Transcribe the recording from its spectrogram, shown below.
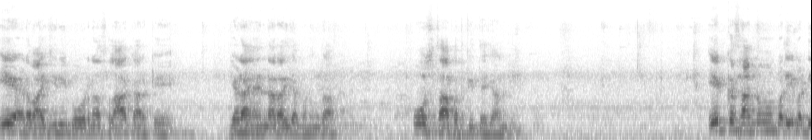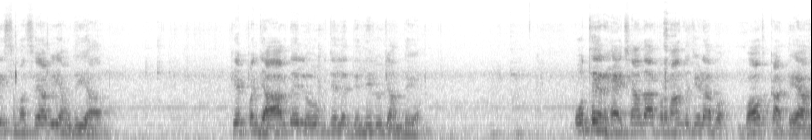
ਇਹ ਐਡਵਾਈਜ਼ਰੀ ਬੋਰਡ ਨਾਲ ਸਲਾਹ ਕਰਕੇ ਜਿਹੜਾ ਐਨ ਆਰ ਆਈ ਦਾ ਬਣੂਗਾ, ਉਹ ਸਥਾਪਿਤ ਕੀਤੇ ਜਾਣਗੇ। ਇੱਕ ਸਾਨੂੰ ਬੜੀ ਵੱਡੀ ਸਮੱਸਿਆ ਵੀ ਆਉਂਦੀ ਆ ਕਿ ਪੰਜਾਬ ਦੇ ਲੋਕ ਜਿਹੜੇ ਦਿੱਲੀ ਨੂੰ ਜਾਂਦੇ ਆ, ਉੱਥੇ ਰਹਿਸ਼ਾਂ ਦਾ ਪ੍ਰਬੰਧ ਜਿਹੜਾ ਬਹੁਤ ਘਟਿਆ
